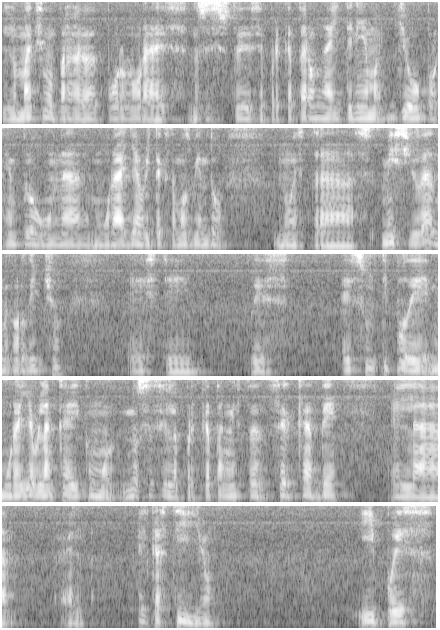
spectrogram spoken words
Lo máximo para la edad de pólvora es, no sé si ustedes se percataron, ahí teníamos yo, por ejemplo, una muralla, ahorita que estamos viendo nuestra, mi ciudad, mejor dicho, este, pues es un tipo de muralla blanca y como, no sé si la percatan, está cerca de el, el, castillo. Y pues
